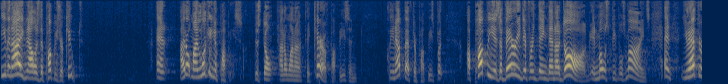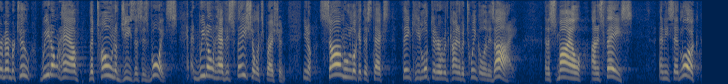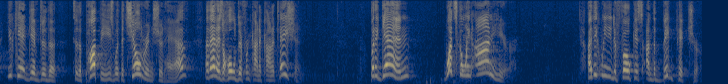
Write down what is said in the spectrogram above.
Even I acknowledge that puppies are cute. And I don't mind looking at puppies. Just don't I don't want to take care of puppies and clean up after puppies, but a puppy is a very different thing than a dog in most people's minds. And you have to remember, too, we don't have the tone of Jesus' voice, and we don't have his facial expression. You know, some who look at this text think he looked at her with kind of a twinkle in his eye and a smile on his face. And he said, Look, you can't give to the, to the puppies what the children should have. Now, that has a whole different kind of connotation. But again, what's going on here? I think we need to focus on the big picture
